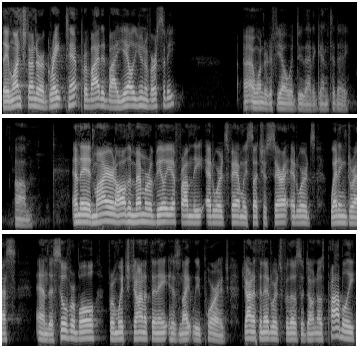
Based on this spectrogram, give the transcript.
They lunched under a great tent provided by Yale University. I wondered if Yale would do that again today. Um, and they admired all the memorabilia from the Edwards family, such as Sarah Edwards' wedding dress and the silver bowl from which Jonathan ate his nightly porridge. Jonathan Edwards, for those that don't know, is probably,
